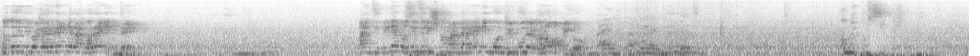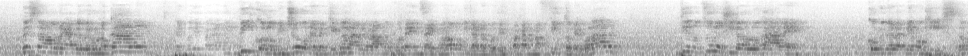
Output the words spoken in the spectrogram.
Non dovete pagare neanche la corrente. Anzi, vediamo se riusciamo a dare anche un contributo economico. Come è possibile? Noi stavamo pagando per un locale, per poter pagare un piccolo pigione perché non avevamo potenza economica da poter pagare un affitto regolare. Dio non solo ci dà un locale come noi l'abbiamo chiesto,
